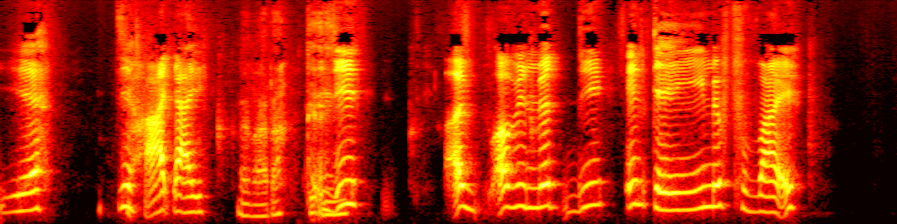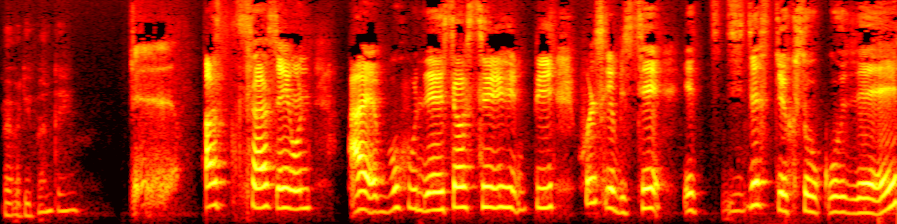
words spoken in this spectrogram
Ja, det har jeg. Hvad var der? Lige, og, og vi mødte lige en dame på vej. Hvad var det for en dame? Og så sagde hun, ej, hvor hun er så se hende. Hun skal vi se et lille stykke chokolade.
